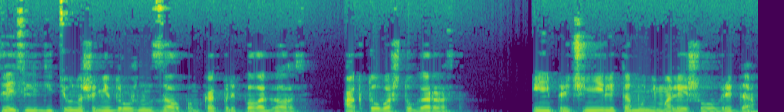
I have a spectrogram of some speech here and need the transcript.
встретили детеныша недружным залпом, как предполагалось, а кто во что гораст, и не причинили тому ни малейшего вреда.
